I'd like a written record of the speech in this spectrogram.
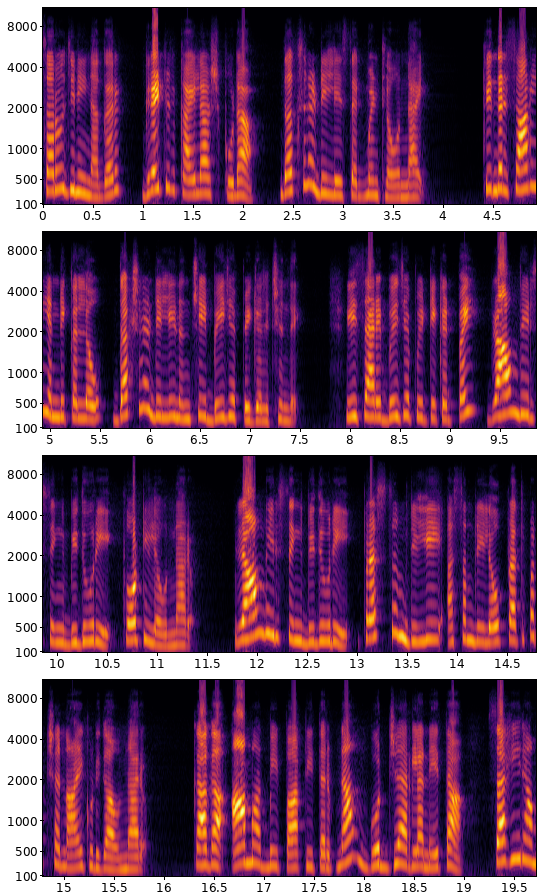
సరోజినీ నగర్ గ్రేటర్ కైలాష్ కూడా దక్షిణ ఢిల్లీ సెగ్మెంట్లో ఉన్నాయి. కిందటిసారి ఎన్నికల్లో దక్షిణ ఢిల్లీ నుంచి బీజేపీ గెలిచింది. ఈసారి బీజేపీ టికెట్పై రామ్వీర్ సింగ్ బిదూరి పోటీలో ఉన్నారు. రామ్వీర్ సింగ్ బిదూరి ప్రస్తుతం ఢిల్లీ అసెంబ్లీలో ప్రతిపక్ష నాయకుడిగా ఉన్నారు. కాగా ఆమ్ ఆద్మీ పార్టీ తరపున గుర్జార్ల నేత సహీరాం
